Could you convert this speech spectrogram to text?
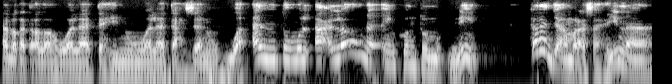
Apa kata Allah? Wala tahinu wala tahzanu wa antumul a'launa in kuntum mu'minin. Kalian jangan merasa hina,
